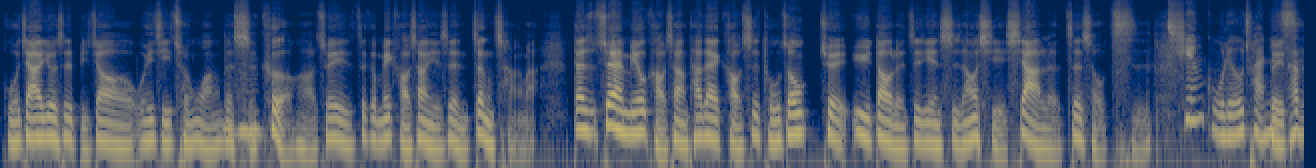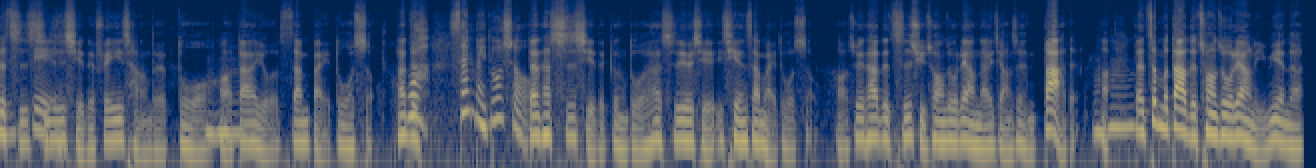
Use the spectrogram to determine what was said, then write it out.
国家又是比较危急存亡的时刻哈、嗯，所以这个没考上也是很正常啦。但是虽然没有考上，他在考试途中却遇到了这件事，然后写下了这首词，千古流传。对，他的词其实写的非常的多哈，大概有三百多首。哇，三百多首！但他诗写的更多，他诗有写一千三百多首啊，所以他的词曲创作量来讲是很大的啊、嗯。但这么大的创作量里面呢，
